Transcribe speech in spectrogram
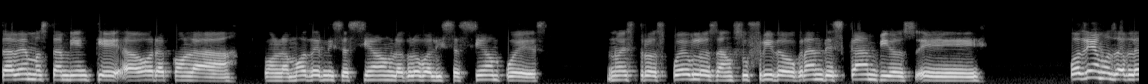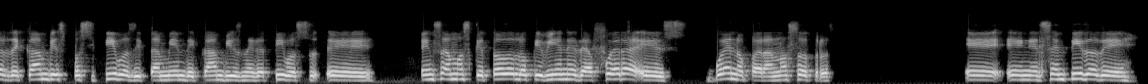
Sabemos también que ahora con la, con la modernización, la globalización, pues nuestros pueblos han sufrido grandes cambios. Eh, podríamos hablar de cambios positivos y también de cambios negativos. Eh, pensamos que todo lo que viene de afuera es bueno para nosotros, eh, en el sentido de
